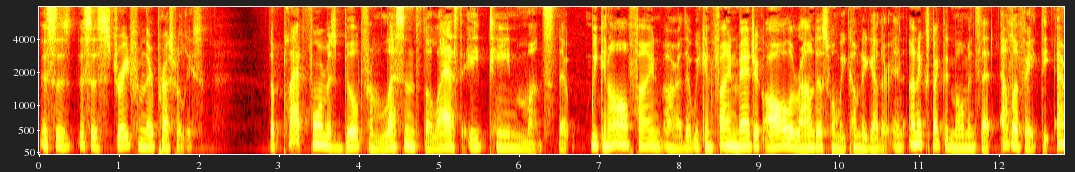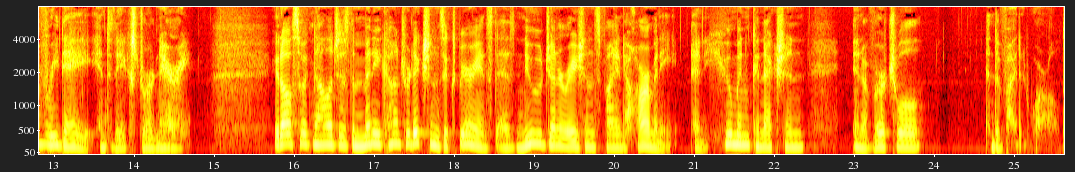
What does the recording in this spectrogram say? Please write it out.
This is this is straight from their press release. The platform is built from lessons the last 18 months that we can all find or that we can find magic all around us when we come together in unexpected moments that elevate the everyday into the extraordinary. It also acknowledges the many contradictions experienced as new generations find harmony and human connection in a virtual and divided world.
